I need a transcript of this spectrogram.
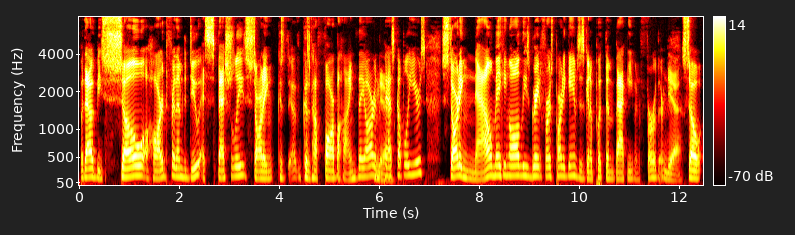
But that would be so hard for them to do, especially starting because because of how far behind they are in the Yeah. past couple of years. Starting now making all these great first party games is going to put them back even further. Yeah. So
